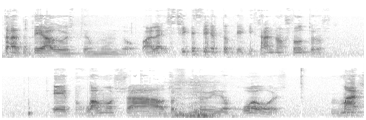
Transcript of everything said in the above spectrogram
tanteado este mundo, ¿vale? Sí que es cierto que quizás nosotros eh, jugamos a otro estilo de videojuegos más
